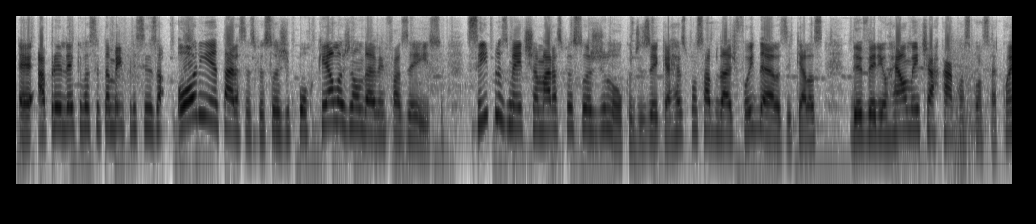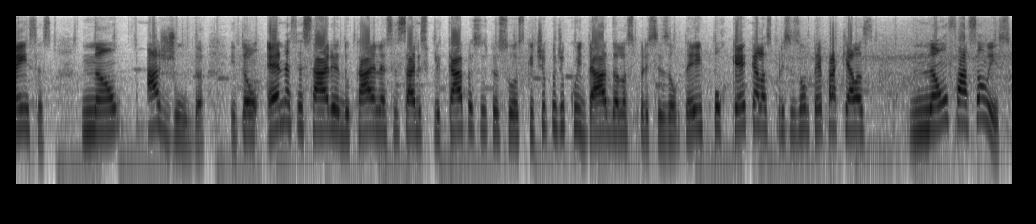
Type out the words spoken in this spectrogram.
é, aprender que você também precisa orientar essas pessoas de por que elas não devem fazer isso. Simplesmente chamar as pessoas de louco, dizer que a responsabilidade foi delas e que elas deveriam realmente arcar com as consequências, não ajuda. Então, é necessário educar, é necessário explicar para essas pessoas que tipo de cuidado elas precisam ter e por que, que elas precisam ter para que elas não façam isso.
